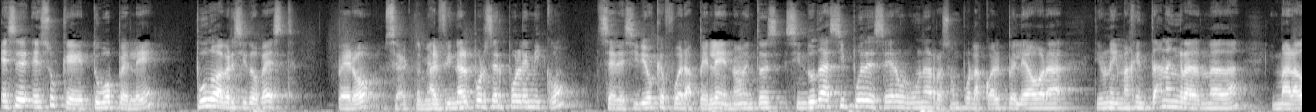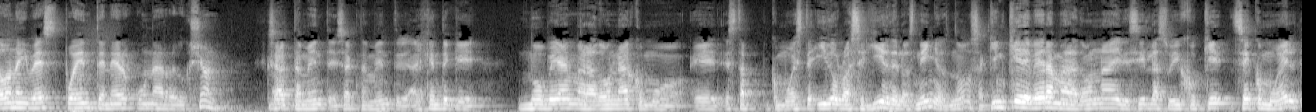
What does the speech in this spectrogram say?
ese, eso que tuvo Pelé pudo haber sido Best, pero al final por ser polémico se decidió que fuera Pelé, ¿no? Entonces, sin duda sí puede ser alguna razón por la cual Pelé ahora tiene una imagen tan agrandada Maradona y Best pueden tener una reducción. Exactamente, exactamente. Hay gente que no ve a Maradona como, eh, esta, como este ídolo a seguir de los niños, ¿no? O sea, ¿quién quiere ver a Maradona y decirle a su hijo que sé como él?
